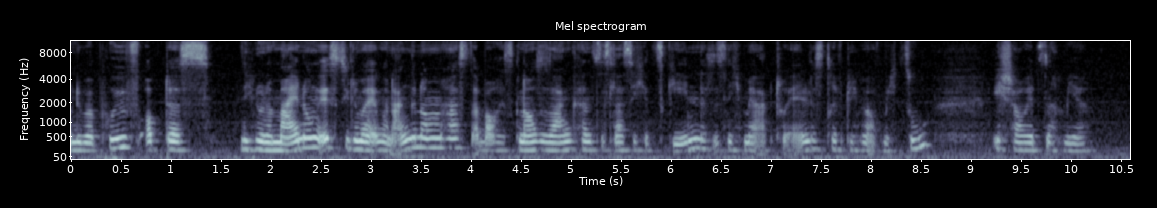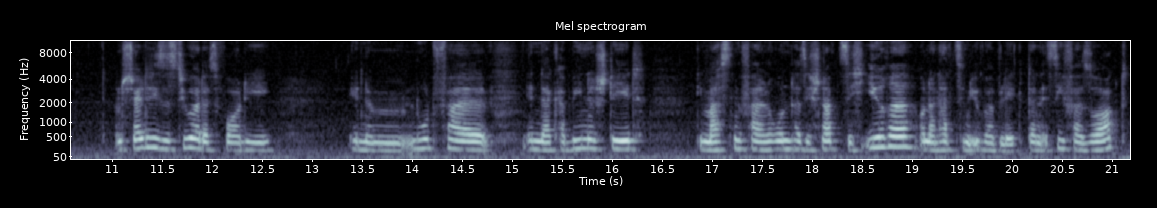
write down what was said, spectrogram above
Und überprüf, ob das nicht nur eine Meinung ist, die du mal irgendwann angenommen hast, aber auch jetzt genauso sagen kannst, das lasse ich jetzt gehen, das ist nicht mehr aktuell, das trifft nicht mehr auf mich zu. Ich schaue jetzt nach mir. Und stell dir diese Stewardess vor, die in einem Notfall in der Kabine steht, die Masken fallen runter, sie schnappt sich ihre und dann hat sie einen Überblick. Dann ist sie versorgt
